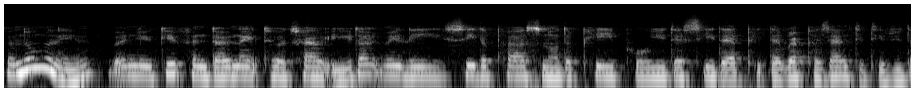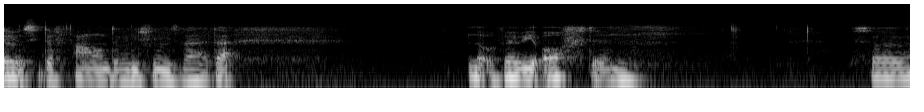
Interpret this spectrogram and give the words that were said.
So normally, when you give and donate to a charity, you don't really see the person or the people. You just see their their representatives. You don't see the founder and things like that. Not very often. So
